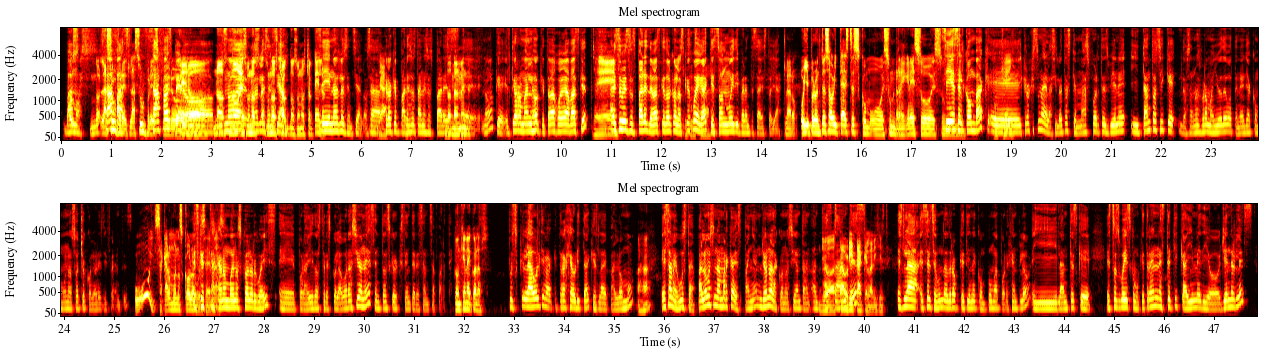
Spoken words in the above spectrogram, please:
vamos. no, la zafas. sufres, la sufres. Zafas, pero, pero- Pero no, pues, no, no es unos, no es unos choc, no son unos. Sí, no es lo esencial. O sea, Ya. creo que para eso están esos pares. Totalmente. ¿No? Que el tío Román, luego que todavía juega básquet, Sí. ahí sube sus pares de básquetbol con los que juega, está. que son muy diferentes a esto ya. Claro. Oye, pero entonces ahorita este es como, es un regreso, es un... Sí, es el comeback. eh, creo que es una de las siluetas que más fuertes viene. Y tanto así que, o sea, no es broma, yo debo tener ya como unos ocho colores diferentes. Uy, sacaron buenos colores. es que sacaron buenos colorways, eh, por ahí dos, tres colaboraciones. Entonces creo que está interesante esa parte. ¿Con quién hay collabs? Pues la última que traje ahorita, que es la de Palomo, Ajá. esa me gusta. Palomo es una marca de España. Yo no la conocía tan, an- Yo hasta, hasta, ahorita que la dijiste. Es, la, es el segundo drop que tiene con Puma, por ejemplo. Y la antes que estos güeyes como que traen una estética ahí medio genderless.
